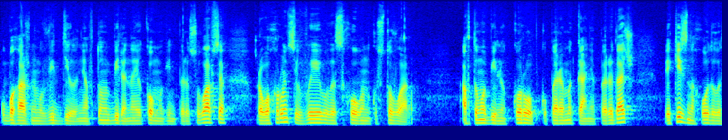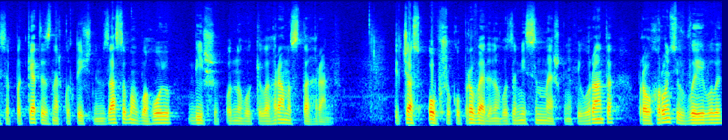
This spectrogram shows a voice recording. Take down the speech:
у багажному відділенні автомобіля, на якому він пересувався, правоохоронці виявили схованку з товару автомобільну коробку перемикання передач, в якій знаходилися пакети з наркотичним засобом вагою більше 1 кг 100 грамів. Під час обшуку, проведеного за місцем мешкання фігуранта, правоохоронці виявили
